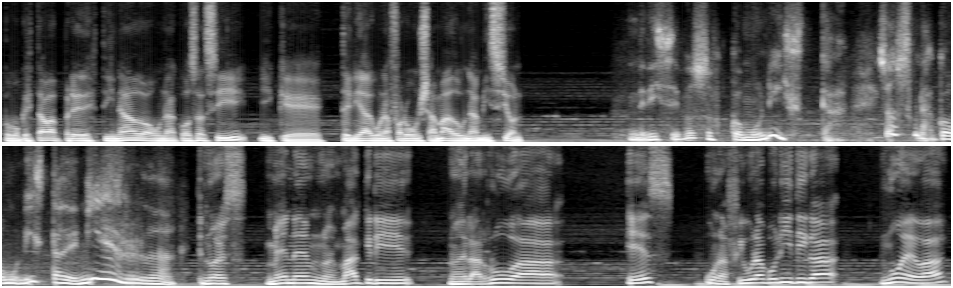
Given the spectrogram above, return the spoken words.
Como que estaba predestinado a una cosa así y que tenía de alguna forma un llamado, una misión. Me dice, vos sos comunista, sos una comunista de mierda. No es Menem, no es Macri, no es de la Rúa, es una figura política nueva,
